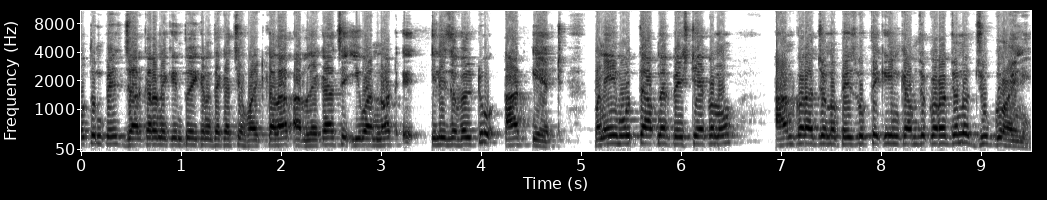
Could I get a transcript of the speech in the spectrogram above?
নতুন পেজ যার কারণে কিন্তু এখানে দেখাচ্ছে হোয়াইট কালার আর লেখা আছে you are not eligible to art yet মানে এই মুহূর্তে আপনার পেজটি এখনও আর্ন করার জন্য ফেসবুক থেকে ইনকাম করার জন্য যোগ্য হয়নি।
